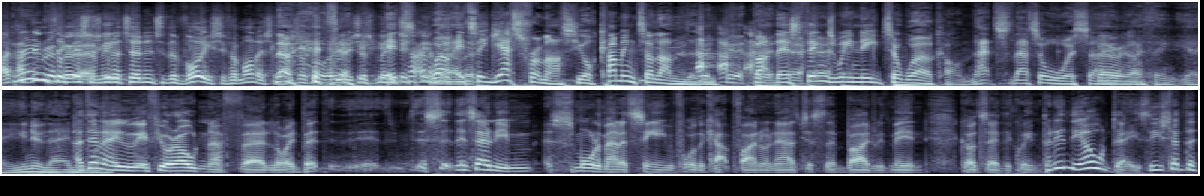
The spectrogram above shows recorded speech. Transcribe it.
I, I don't didn't think remember- this I was going to turn into the voice. If I'm honest, lads. I thought it was just me. It's, well, it's it. a yes from us. You're coming to London, but there's things we need to work on. That's that's all we're saying. Fair I enough. think. Yeah, you knew that. Anyway. I don't know if you're old enough, uh, Lloyd, but there's, there's only a small amount of singing before the cup final now. It's just Abide with Me and God Save the Queen. But in the old days, they used to have the,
